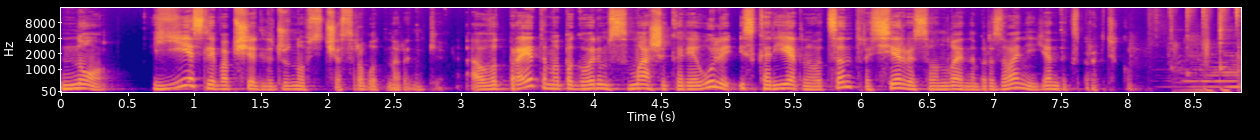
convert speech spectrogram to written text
Но есть ли вообще для джунов сейчас работа на рынке? А вот про это мы поговорим с Машей Кариаулей из карьерного центра сервиса онлайн-образования Яндекс Практикум. В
